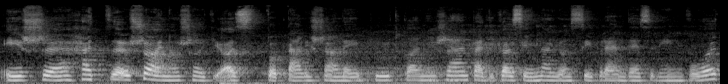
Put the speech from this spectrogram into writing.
és hát sajnos, hogy az totálisan leépült Kanizsán, pedig azért nagyon szép rendezvény volt,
